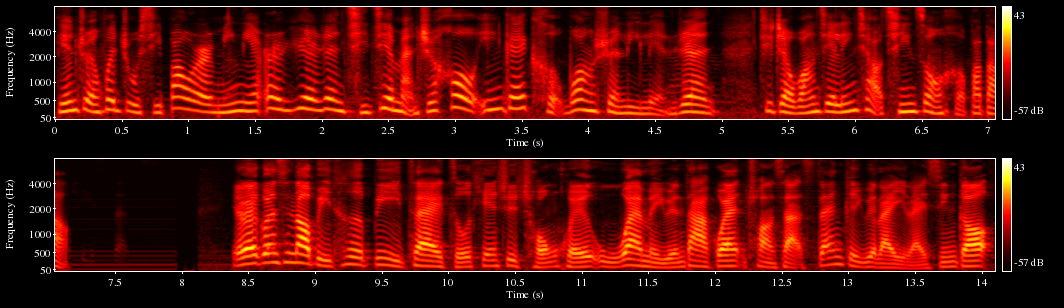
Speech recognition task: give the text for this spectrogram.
联准会主席鲍尔明年二月任期届满之后，应该可望顺利连任。记者王杰、林巧清综合报道。也来关心到比特币在昨天是重回五万美元大关，创下三个月来以来新高。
